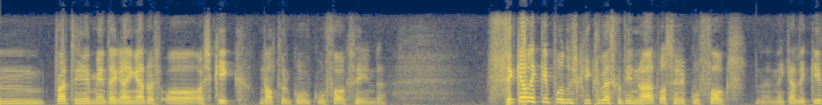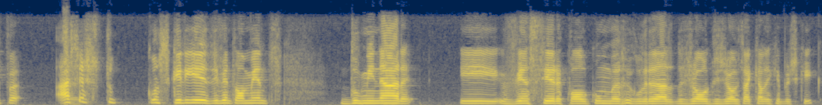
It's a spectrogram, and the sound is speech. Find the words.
um, praticamente a ganhar aos, aos Kick na altura com, com o Fox ainda. Se aquela equipa dos Kick tivesse continuado, ou seja, com o Fox naquela equipa, achas que tu conseguirias eventualmente dominar e vencer com alguma regularidade de jogos e jogos àquela equipa dos Kick?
